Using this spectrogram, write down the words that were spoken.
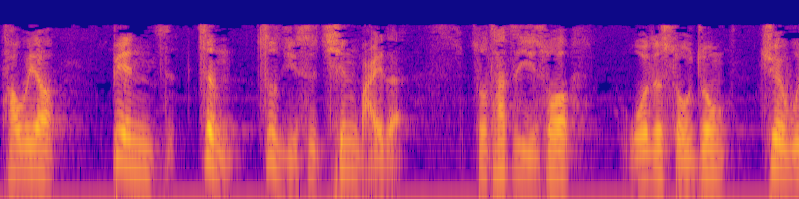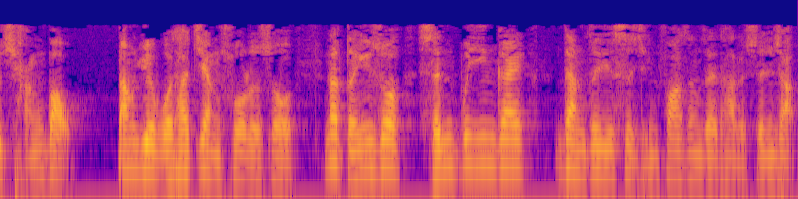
他为要辩证自己是清白的，说他自己说我的手中却无强暴。当约伯他这样说的时候，那等于说神不应该让这些事情发生在他的身上。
